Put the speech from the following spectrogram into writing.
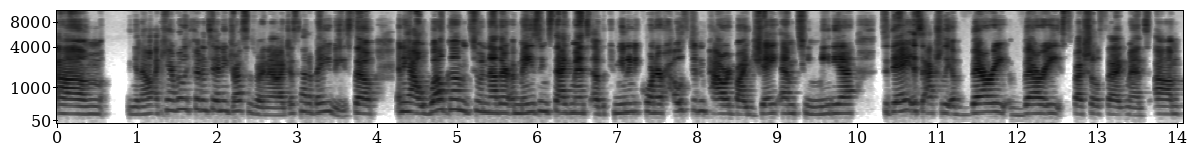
Um, you know, I can't really fit into any dresses right now. I just had a baby. So, anyhow, welcome to another amazing segment of the Community Corner, hosted and powered by JMT Media. Today is actually a very, very special segment. Um,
